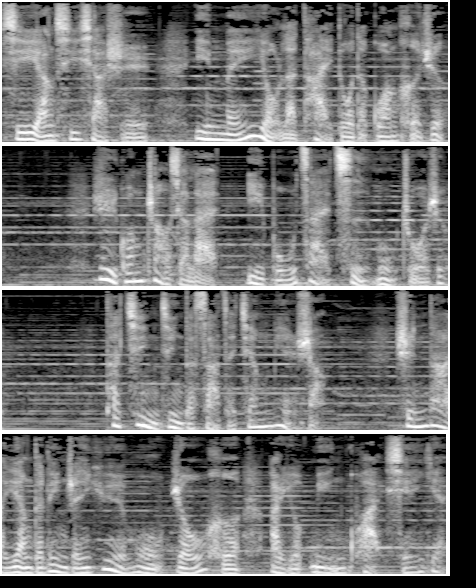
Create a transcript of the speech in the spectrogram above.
夕阳西下时，已没有了太多的光和热，日光照下来已不再刺目灼热，它静静地洒在江面上，是那样的令人悦目、柔和而又明快鲜艳。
